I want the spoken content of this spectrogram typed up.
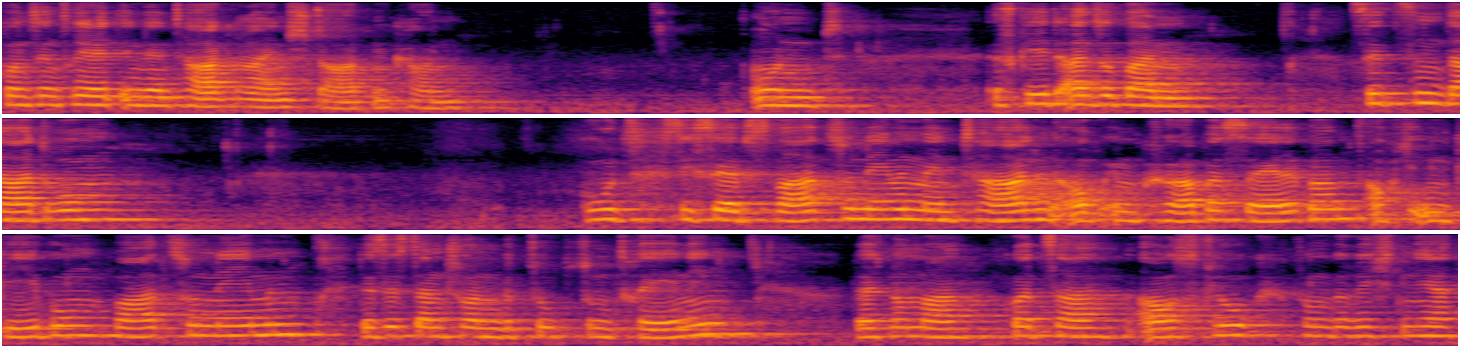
konzentriert in den Tag rein starten kann. Und es geht also beim Sitzen darum, gut sich selbst wahrzunehmen, mental und auch im Körper selber, auch die Umgebung wahrzunehmen. Das ist dann schon Bezug zum Training. Vielleicht nochmal kurzer Ausflug vom Berichten her.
